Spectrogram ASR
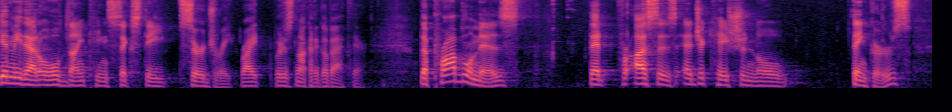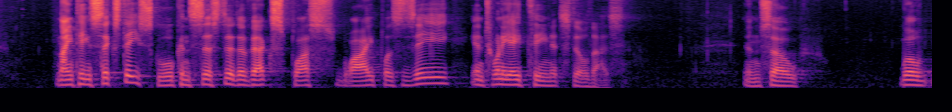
give me that old 1960 surgery, right? We're just not going to go back there. The problem is that for us as educational thinkers, 1960, school consisted of X plus Y plus Z. In 2018, it still does. And so, well,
